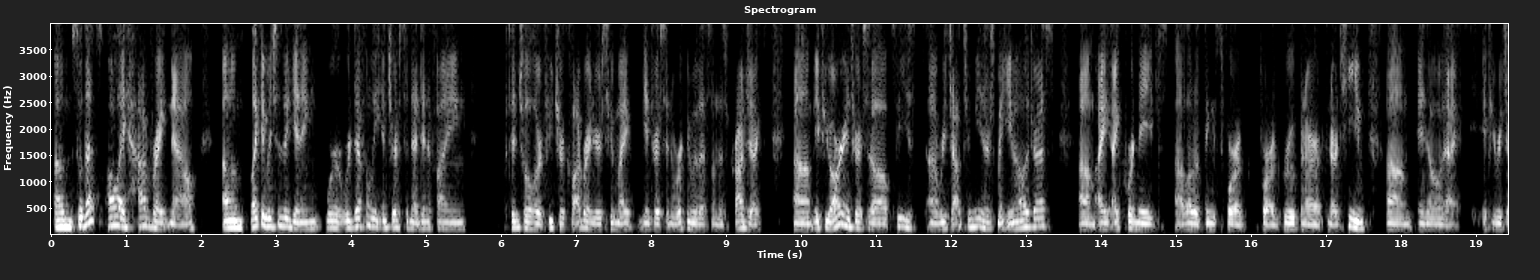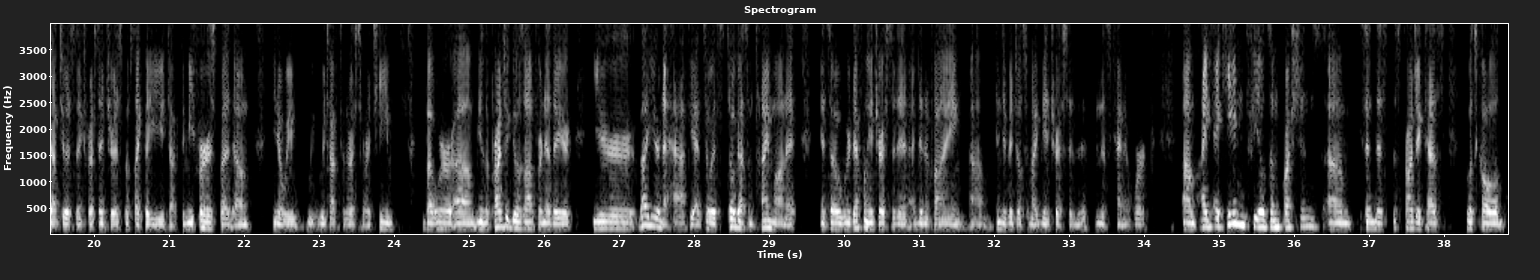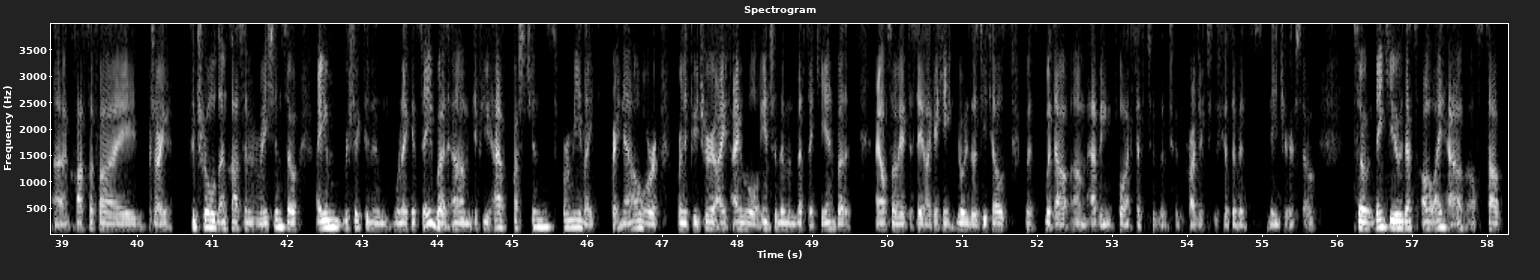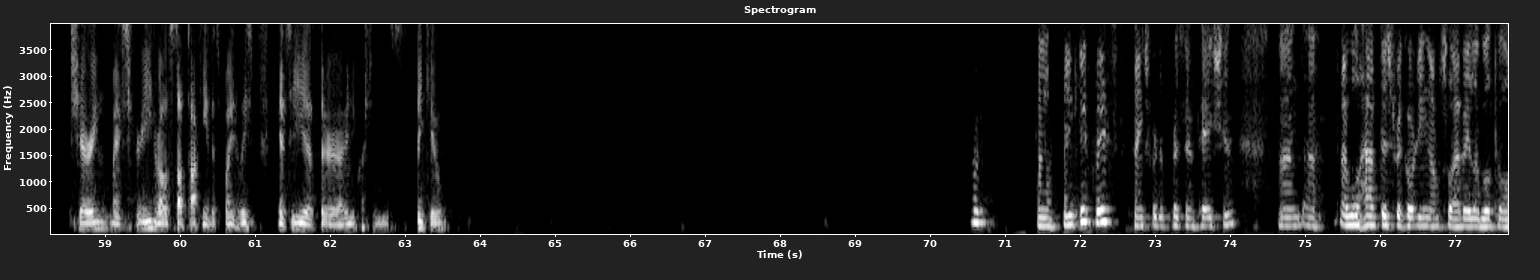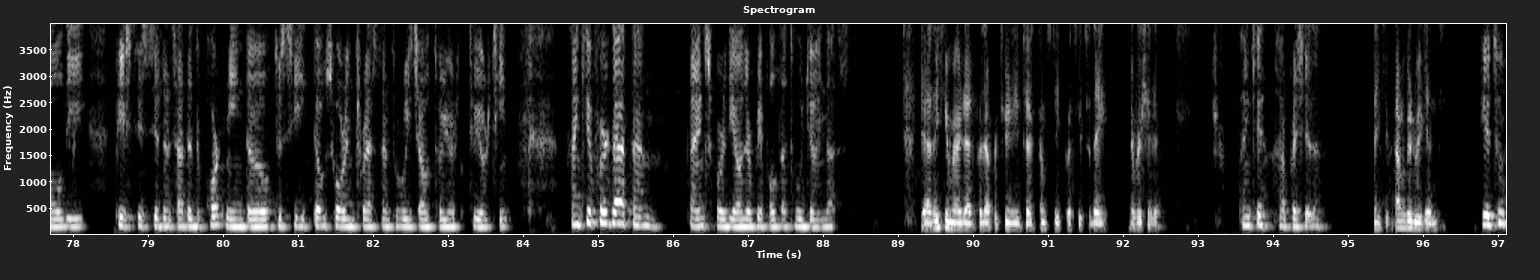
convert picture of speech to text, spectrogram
Um, so that's all I have right now. Um, like I mentioned at the beginning, we're, we're definitely interested in identifying potential or future collaborators who might be interested in working with us on this project. Um, if you are interested at all, please uh, reach out to me. There's my email address. Um, I, I, coordinate a lot of things for for our group and our and our team. Um, you know, I, if you reach out to us and express interest, most likely you talk to me first, but um, you know, we, we, we talk to the rest of our team. But we're, um, you know, the project goes on for another year, about a year and a half yet, so it's still got some time on it. And so we're definitely interested in identifying um, individuals who might be interested in this kind of work. Um, I, I, can field some questions. Um, said this this project has what's called uh, classified, sorry, controlled unclassified information. So I am restricted in what I can say, but um, if you have questions for me, like right now or, or in the future, I, I will answer them the best I can. But I also have to say, like, I can't go into those details with, without um, having full access to the to the project because of its nature. So, so thank you. That's all I have. I'll stop sharing my screen, or I'll stop talking at this point at least, and see if there are any questions. Thank you. Uh, thank you, Chris. Thanks for the presentation. And uh, I will have this recording also available to all the PhD students at the department though, to see those who are interested and to reach out to your, to your team. Thank you for that and thanks for the other people that who joined us. Yeah, thank you, Mary Dad, for the opportunity to come speak with you today. I appreciate it. Sure. Thank you. I appreciate it. Thank you. Have a good weekend. You too.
